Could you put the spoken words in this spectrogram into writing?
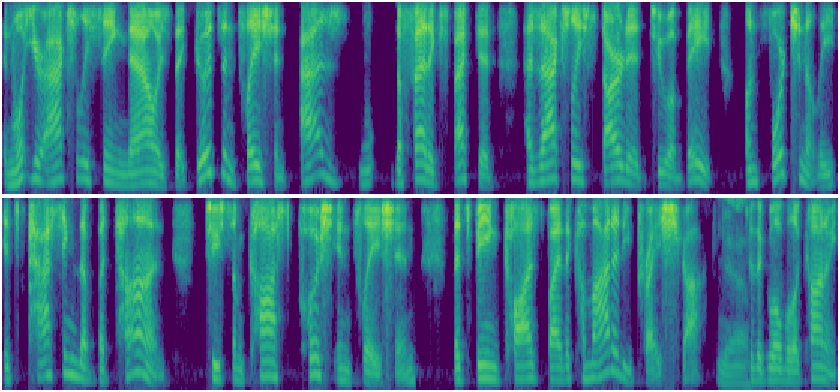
And what you're actually seeing now is that goods inflation, as the Fed expected, has actually started to abate unfortunately, it's passing the baton to some cost push inflation that's being caused by the commodity price shock yeah. to the global economy.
